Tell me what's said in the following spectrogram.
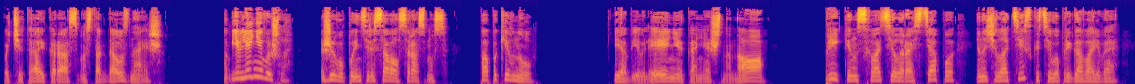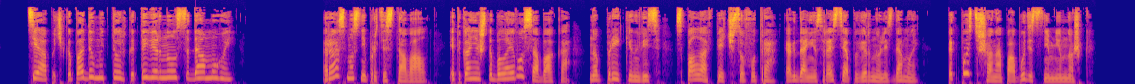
«Почитай-ка, Расмус, тогда узнаешь». «Объявление вышло?» — живо поинтересовался Расмус. Папа кивнул. И объявление, конечно, но...» Прикин схватила растяпу и начала тискать его, приговаривая. «Тяпочка, подумай только, ты вернулся домой!» Расмус не протестовал. Это, конечно, была его собака, но Прикин ведь спала в пять часов утра, когда они с Растяпой вернулись домой. Так пусть уж она побудет с ним немножко.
